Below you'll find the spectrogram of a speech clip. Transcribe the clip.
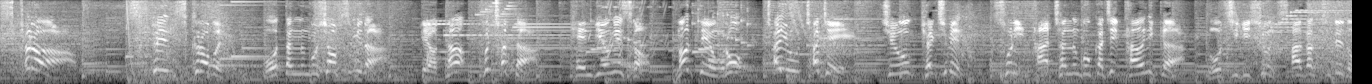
스크럽. 스핀 스크럽은 못 닦는 곳이 없습니다. 떼었다 붙였다 핸디형에서 막대형으로 자유자재 쭉 펼치면 손이 다 찾는 곳까지 닿으니까 놓치기 쉬운 사각지대도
